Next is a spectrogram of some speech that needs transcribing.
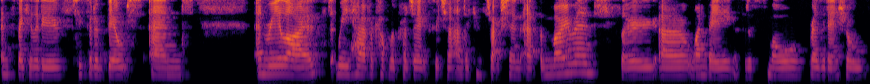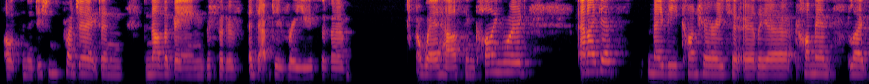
and speculative to sort of built and and realised we have a couple of projects which are under construction at the moment. So uh, one being a sort of small residential alts and additions project, and another being the sort of adaptive reuse of a, a warehouse in Collingwood. And I guess maybe contrary to earlier comments, like,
